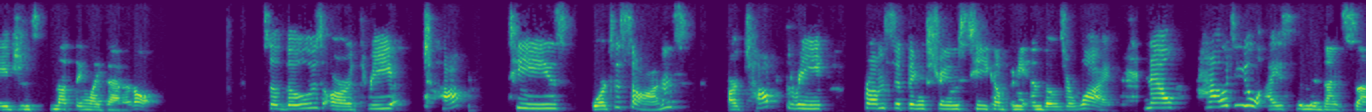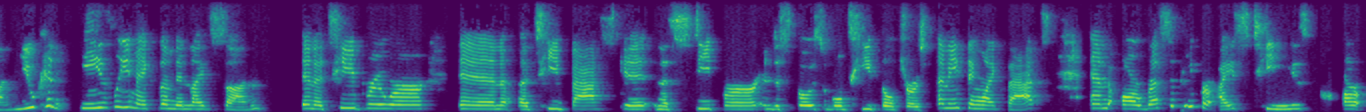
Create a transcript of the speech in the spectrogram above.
agents, nothing like that at all. So those are three top teas or tisanes, our top three from Sipping Streams Tea Company, and those are why. Now, how do you ice the Midnight Sun? You can easily make the Midnight Sun in a tea brewer, in a tea basket, in a steeper, in disposable tea filters, anything like that. And our recipe for iced teas are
